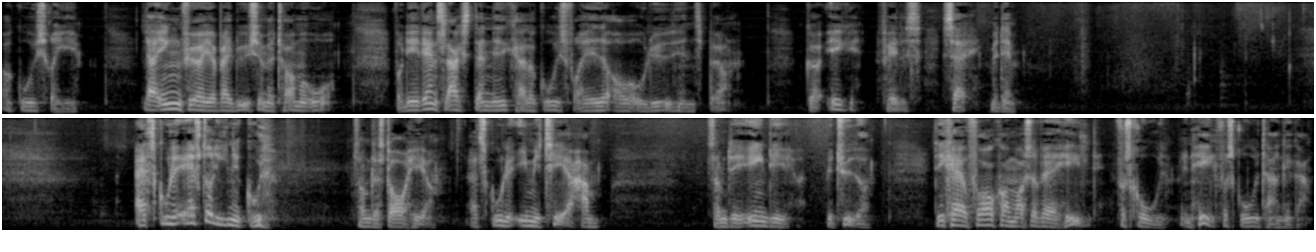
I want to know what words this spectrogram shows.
og Guds rige. Lad ingen føre jer bag lyset med tomme ord, for det er den slags, der nedkalder Guds frede over ulydighedens børn. Gør ikke fælles sag med dem. At skulle efterligne Gud, som der står her, at skulle imitere ham, som det egentlig betyder, det kan jo forekomme os at være helt forskruet, en helt forskruet tankegang.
